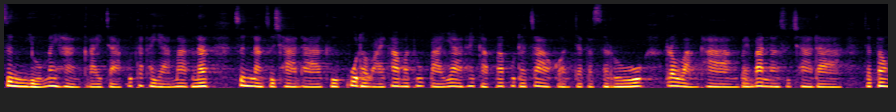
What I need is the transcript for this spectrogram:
ซึ่งอยู่ไม่ห่างไกลจากพุทธคยามากนัก ซึ่งนางสุชาดาคือผู้ถวายข้าวมัทุปายาตให้กับพระพุทธเจ้าก่อนจะตรัสรู้ ระหว่างทางไปบ้านนางสุชาดา จะต้อง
